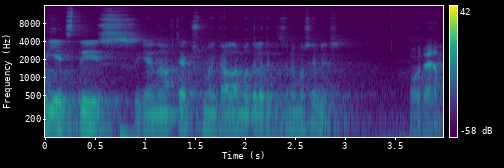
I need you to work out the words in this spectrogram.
PhDs για να φτιάξουμε καλά μοντέλα τεχνητής νοημοσύνης; Ωραία.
